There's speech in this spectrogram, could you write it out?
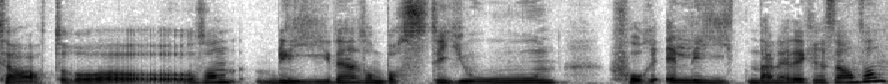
teater og, og sånn. Blir det en sånn bastion for eliten der nede i Kristiansand?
